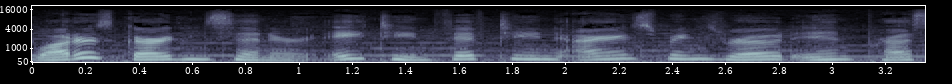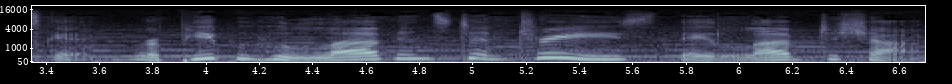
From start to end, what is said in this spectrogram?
Waters Garden Center, 1815 Iron Springs Road in Prescott, where people who love instant trees, they love to shop.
